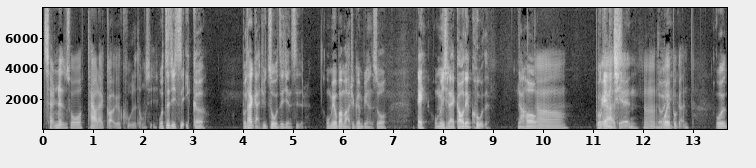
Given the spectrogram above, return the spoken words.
承认说他要来搞一个酷的东西。我自己是一个不太敢去做这件事的人。我没有办法去跟别人说，哎、欸，我们一起来搞点酷的，然后不给你钱，嗯，我也不敢。我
